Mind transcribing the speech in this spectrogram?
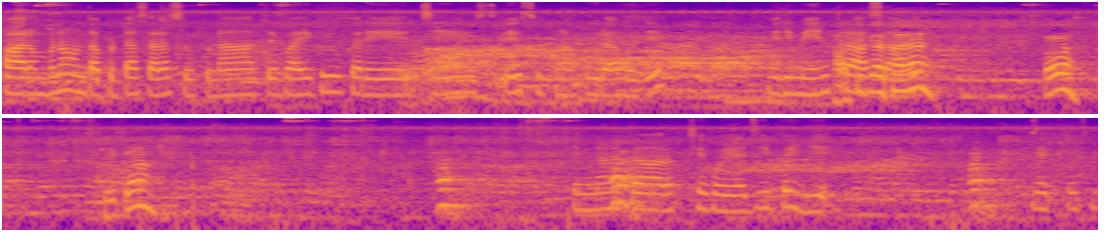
ਫਾਰਮ ਬਣਾਉਣ ਦਾ ਵੱਡਾ ਸਾਰਾ ਸੁਪਨਾ ਤੇ ਵਾਹਿਗੁਰੂ ਕਰੇ ਜੀ ਇਹ ਸੁਪਨਾ ਪੂਰਾ ਹੋ ਜੇ। ਮੇਰੀ ਮਿਹਨਤ ਆਸਾ ਹੈ? ਠੀਕ ਆ? ਇਹਨਾਂ ਨੇ ਤਾਂ ਰੱਖੇ ਹੋਏ ਆ ਜੀ ਭਈਏ। ਦੇਖੋ ਜੀ।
